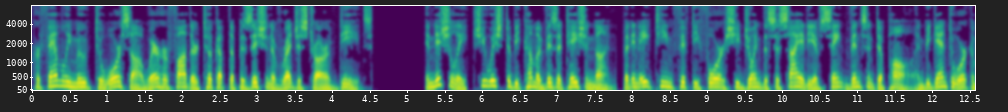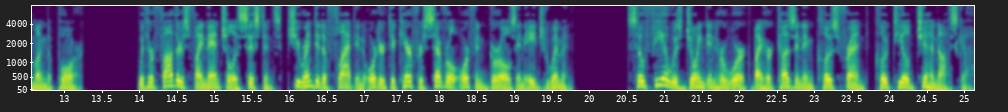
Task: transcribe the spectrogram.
her family moved to Warsaw where her father took up the position of Registrar of Deeds. Initially, she wished to become a visitation nun, but in 1854 she joined the Society of Saint Vincent de Paul and began to work among the poor. With her father's financial assistance, she rented a flat in order to care for several orphaned girls and aged women. Sophia was joined in her work by her cousin and close friend, Clotilde Ciechanowska.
